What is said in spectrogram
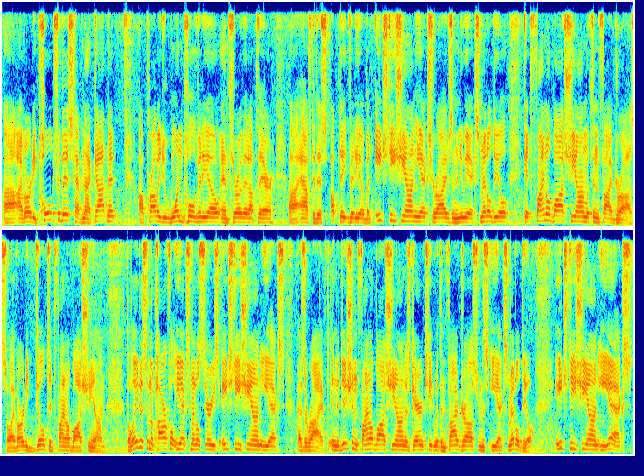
Uh, I've already pulled for this, have not gotten it. I'll probably do one pull video and throw that up there uh, after this update video. But HD Xion EX arrives in the new EX Medal deal. Get Final Boss Xion within five draws. So I've already guilted Final Boss Xion. The latest in the powerful EX Medal series, HD Xion EX, has arrived. In addition, Final Boss Xion is guaranteed within five draws from this EX Medal deal. HD Xion EX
